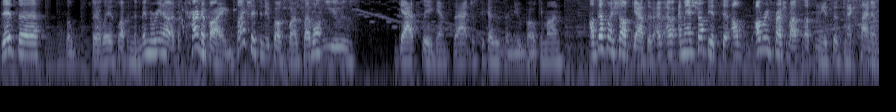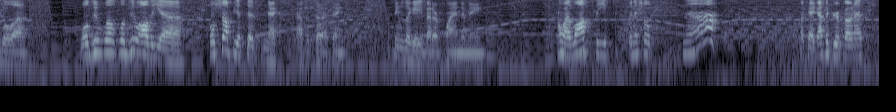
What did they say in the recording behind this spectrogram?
This, uh, the, their latest weapon, the Miniremo, it's a Carnivine. So actually it's a new Pokemon, so I won't use Gastly against that just because it's a new Pokemon. I'll definitely show off Gastly. I, I, I mean, I show off the assist. I'll, I'll refresh about us in the assist next time, and we'll uh, We'll do we'll we'll do all the uh we'll off the assist next episode, I think. It seems like a better plan to me. Oh, I lost the initial ah! Okay, I got the group bonus.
